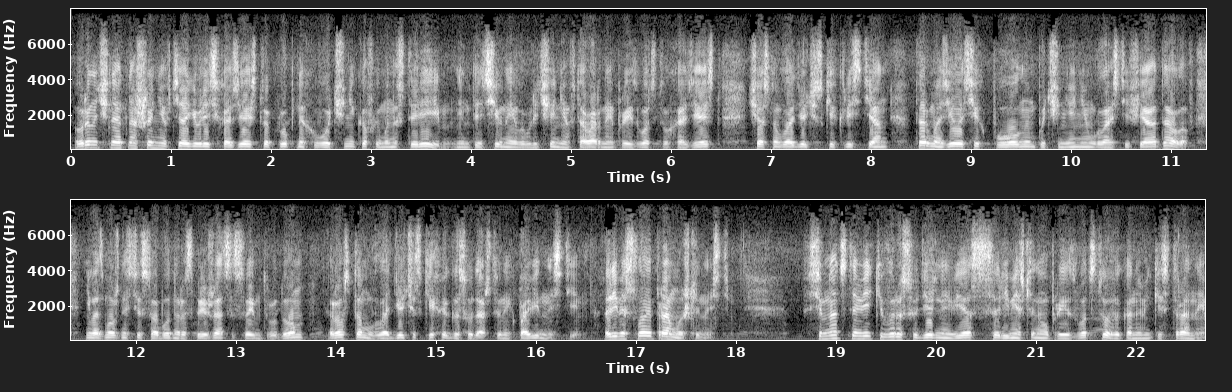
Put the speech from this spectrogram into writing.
В рыночные отношения втягивались хозяйства крупных вотчинников и монастырей, интенсивное вовлечение в товарное производство хозяйств частновладельческих крестьян тормозилось их полным подчинением власти феодалов, невозможностью свободно распоряжаться своим трудом, ростом владельческих и государственных повинностей. Ремесло и промышленность. В XVII веке вырос удельный вес ремесленного производства в экономике страны.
